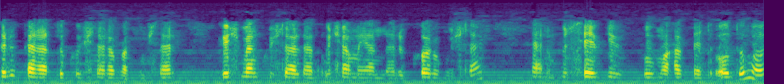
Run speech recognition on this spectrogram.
Kırık kanatlı kuşlara bakmışlar. Göçmen kuşlardan uçamayanları korumuşlar. Yani bu sevgi, bu muhabbet oldu mu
